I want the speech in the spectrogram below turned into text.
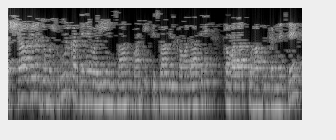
الشاغل جو مشغول کر دینے والی انسان کو اقتصاد الکمالات، کمالات کو حاصل کرنے سے،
